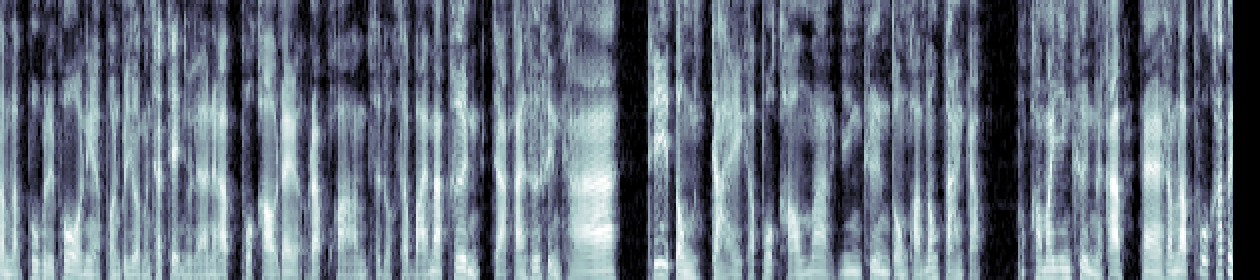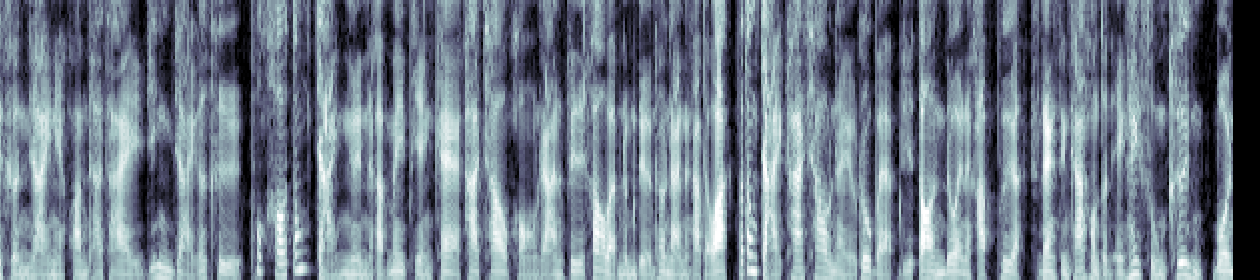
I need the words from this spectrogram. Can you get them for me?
สำหรับผู้บริโภคเนี่ยผลประโยชน์มันชัดเจนอยู่แล้วนะครับ พวกเขาได้รับความสะดวกสบายมากขึ้น จากการซื้อสินค้าที่ตรงใจกับพวกเขามากยิ่งขึ้น ตรงความต้องการกับ เขามากยิ่งขึ้นนะครับ แต่สำหรับผู้ค้าปลีกส่วนใหญ่เนี่ยความท้าทายยิ่งใหญ่ก็คือ พวกเขาต้องจ่ายเงินนะครับไม่เพียงแค่ค่าเช่าของร้าน physical แบบเดิมๆเท่านั้นนะครับแต่ว่าก็ต้องจ่ายค่าเช่าในรูปแบบดิจิตอลด้วยนะครับเพื่อแสดงสินค้าของตนเองให้สูงขึ้น บน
